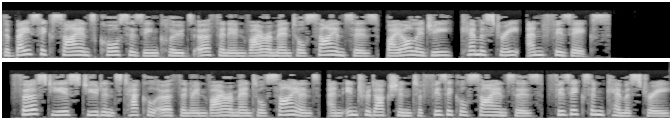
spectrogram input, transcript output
The basic science courses includes earth and environmental sciences, biology, chemistry, and physics. First-year students tackle earth and environmental science, and introduction to physical sciences physics and chemistry.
